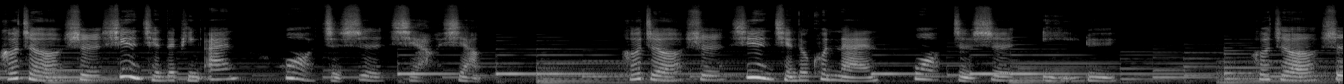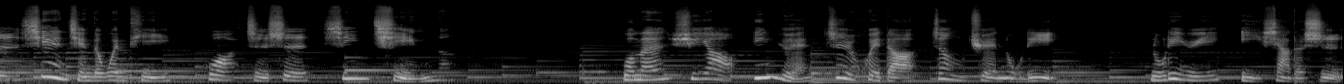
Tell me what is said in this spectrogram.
何者是现前的平安，或只是想象？何者是现前的困难，或只是疑虑？何者是现前的问题，或只是心情呢？我们需要因缘智慧的正确努力，努力于以下的事：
